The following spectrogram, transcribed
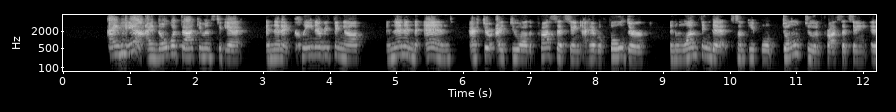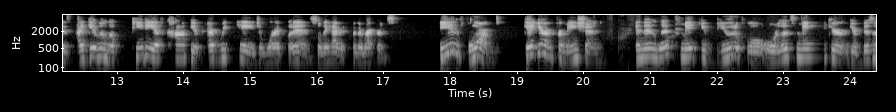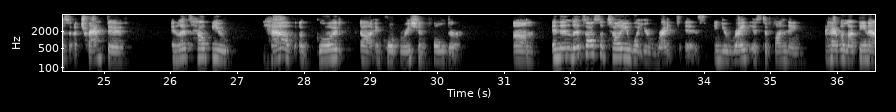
I yeah, I know what documents to get, and then I clean everything up, and then in the end, after I do all the processing, I have a folder and one thing that some people don't do in processing is I give them a PDF copy of every page of what I put in so they have it for the records. Be informed, get your information, and then let's make you beautiful or let's make your, your business attractive and let's help you have a good uh, incorporation folder. Um, and then let's also tell you what your right is. And your right is to funding. I have a Latina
